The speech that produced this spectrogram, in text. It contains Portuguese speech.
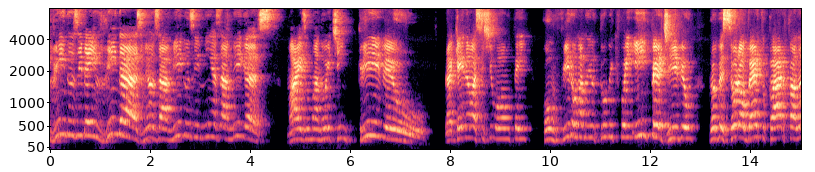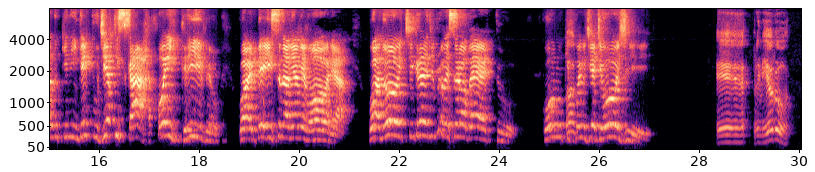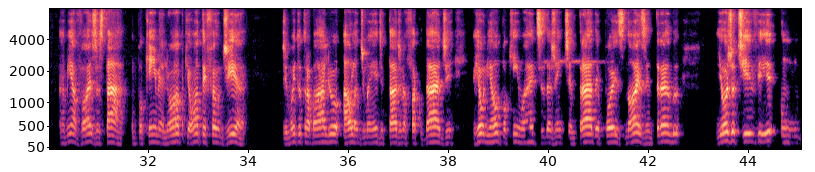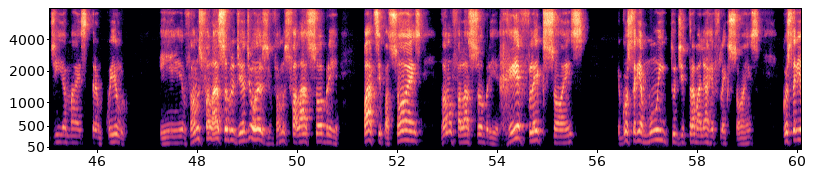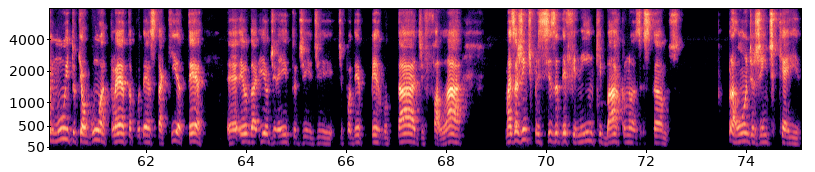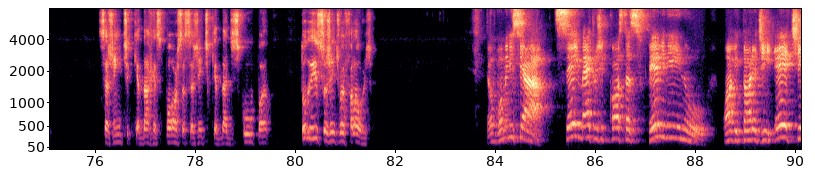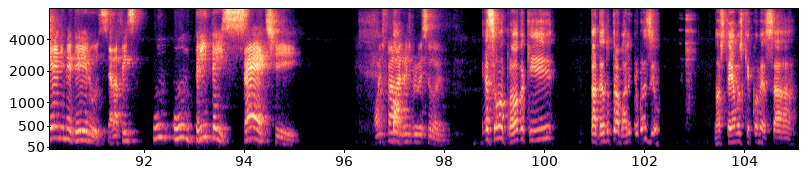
bem-vindos e bem-vindas, meus amigos e minhas amigas. Mais uma noite incrível. Para quem não assistiu ontem, confiram lá no YouTube que foi imperdível. Professor Alberto Claro falando que ninguém podia piscar. Foi incrível. Guardei isso na minha memória. Boa noite, grande professor Alberto. Como que foi o dia de hoje? É, primeiro, a minha voz já está um pouquinho melhor, porque ontem foi um dia de muito trabalho, aula de manhã e de tarde na faculdade, reunião um pouquinho antes da gente entrar, depois nós entrando. E hoje eu tive um dia mais tranquilo. E vamos falar sobre o dia de hoje. Vamos falar sobre participações, vamos falar sobre reflexões eu gostaria muito de trabalhar reflexões, gostaria muito que algum atleta pudesse estar aqui, até é, eu daria o direito de, de, de poder perguntar, de falar, mas a gente precisa definir em que barco nós estamos, para onde a gente quer ir. Se a gente quer dar resposta, se a gente quer dar desculpa, tudo isso a gente vai falar hoje. Então vamos iniciar. 100 metros de costas feminino, com a vitória de Etienne Medeiros. Ela fez 1,37. Pode falar, Bom, grande professor. Essa é uma prova que está dando trabalho para o Brasil. Nós temos que começar.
